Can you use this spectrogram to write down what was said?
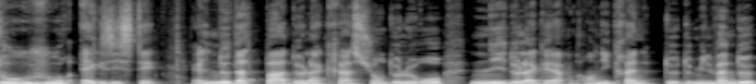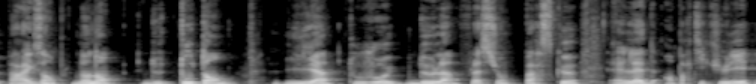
toujours existé. Elle ne date pas de la création de l'euro ni de la guerre en Ukraine de 2022 par exemple. Non, non, de tout temps, il y a toujours eu de l'inflation parce qu'elle aide en particulier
